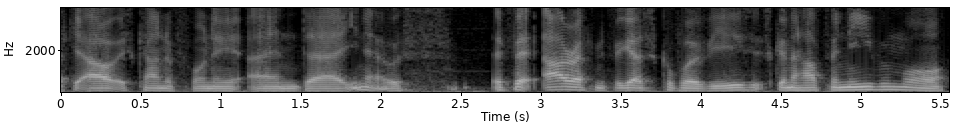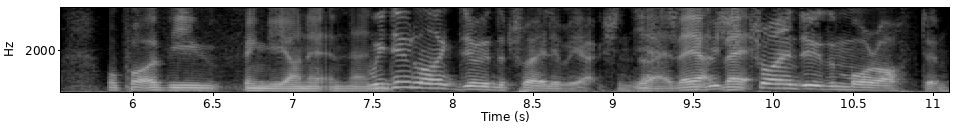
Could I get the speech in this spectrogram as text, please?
check it out. It's kind of funny, and uh, you know, if if it, I reckon if it gets a couple of views, it's going to happen even more. We'll put a view thingy on it, and then We do like doing the trailer reactions. Yeah, actually. they are- we should try and do them more often.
